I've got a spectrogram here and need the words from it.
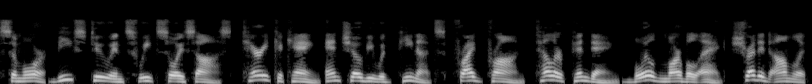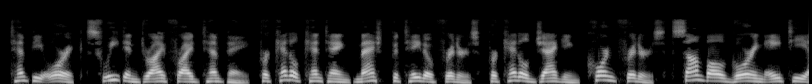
semur, beef stew in sweet soy sauce, teri kacang, anchovy with peanuts, fried prawn, telur pindang, boiled marble egg, shredded omelette, tempe orek, sweet and dry fried tempeh, perkedel kentang, mashed potato fritters, perkedel jagung, corn fritters, sambal goreng ati,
